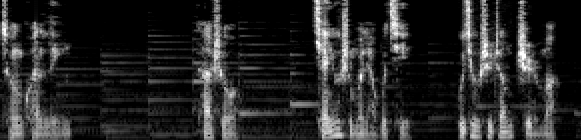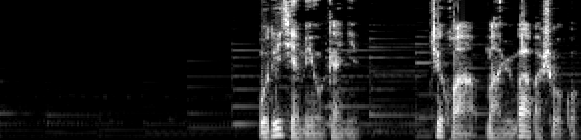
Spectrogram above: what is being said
存款零。他说：“钱有什么了不起？不就是张纸吗？”我对钱没有概念，这话马云爸爸说过，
